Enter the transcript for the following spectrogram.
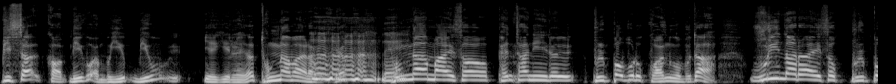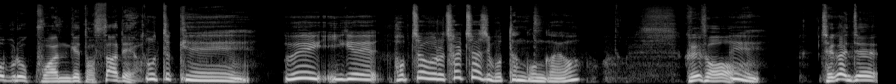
비싸 그 미국 뭐 이- 미국 얘기를 해요. 동남아라고 해요. 네. 동남아에서 펜타닐을 불법으로 구하는 것보다 우리나라에서 불법으로 구하는 게 더 싸대요. 어떻게 왜 이게 법적으로 철저하지 못한 건가요? 그래서 네. 제가 이제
